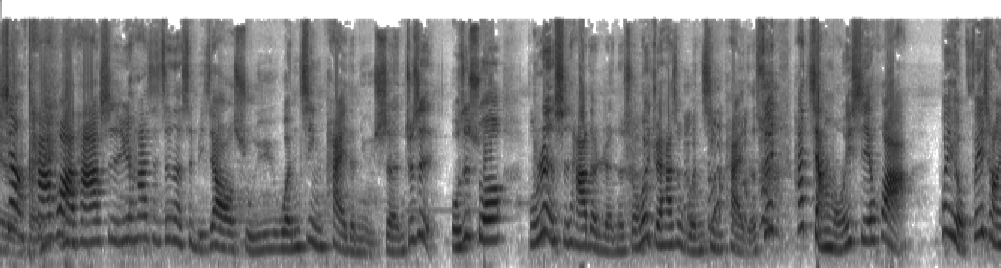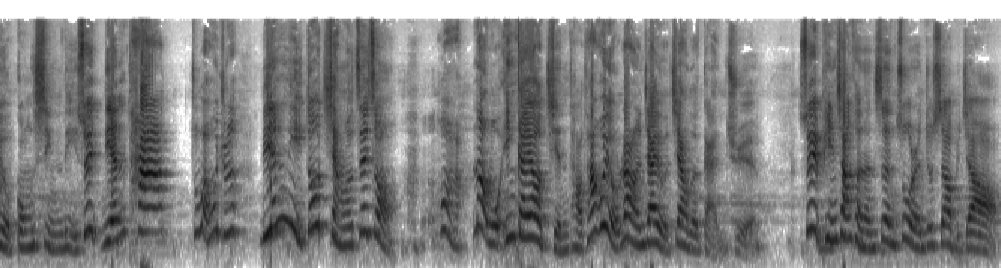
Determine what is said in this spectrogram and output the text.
像咖话，他是因为他是真的是比较属于文静派的女生，就是我是说不认识他的人的时候，会觉得他是文静派的，所以他讲某一些话会有非常有公信力，所以连他。主管会觉得连你都讲了这种话，那我应该要检讨。他会有让人家有这样的感觉，所以平常可能真的做人就是要比较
